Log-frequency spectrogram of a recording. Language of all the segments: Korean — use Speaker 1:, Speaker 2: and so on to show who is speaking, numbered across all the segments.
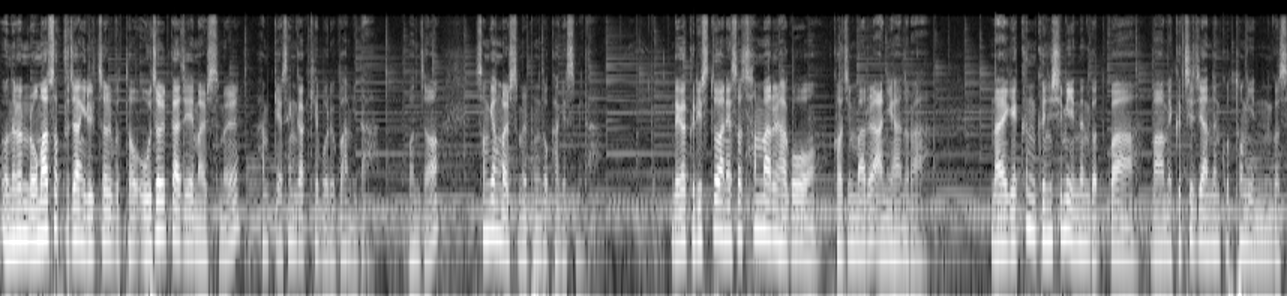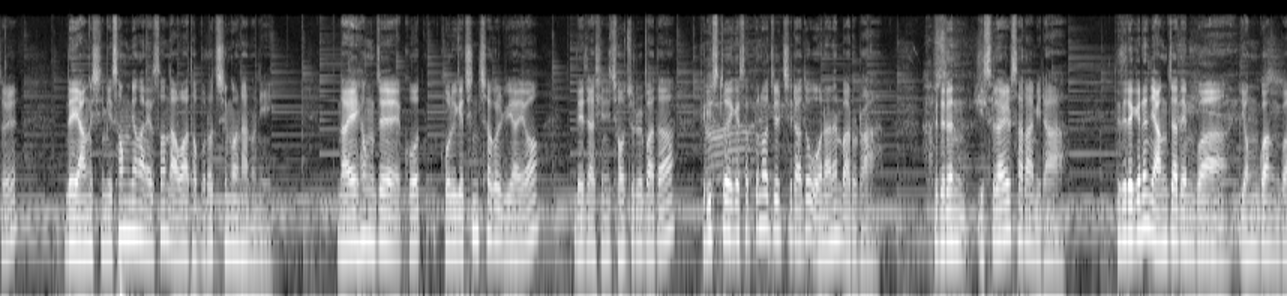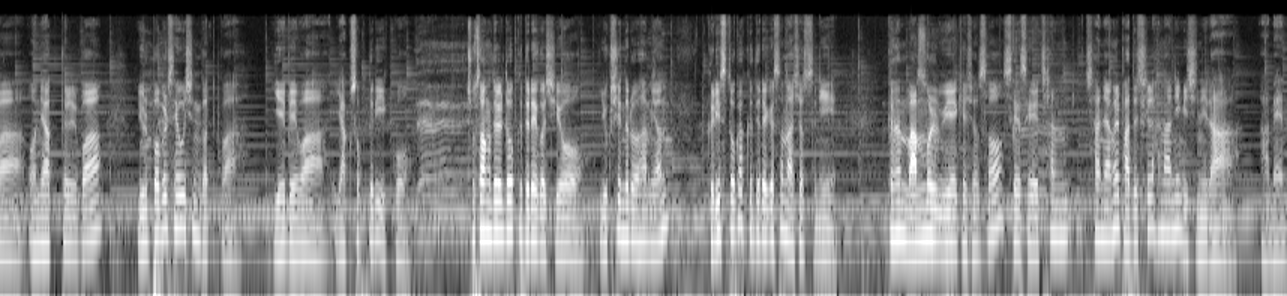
Speaker 1: 오늘은 로마서 9장 1절부터 5절까지의 말씀을 함께 생각해 보려고 합니다. 먼저 성경 말씀을 봉독하겠습니다. 내가 그리스도 안에서 참말을 하고 거짓말을 아니하노라. 나에게 큰 근심이 있는 것과 마음에 그치지 않는 고통이 있는 것을 내 양심이 성령 안에서 나와 더불어 증언하노니 나의 형제 곧 고르게 친척을 위하여 내 자신이 저주를 받아 그리스도에게서 끊어질지라도 원하는 바로라. 그들은 이스라엘 사람이라. 그들에게는 양자됨과 영광과 언약들과 율법을 세우신 것과 예배와 약속들이 있고 조상들도 그들의 것이요 육신으로 하면 그리스도가 그들에게서 나셨으니 그는 만물 위에 계셔서 세세의 찬, 찬양을 받으실 하나님이시니라. 아멘.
